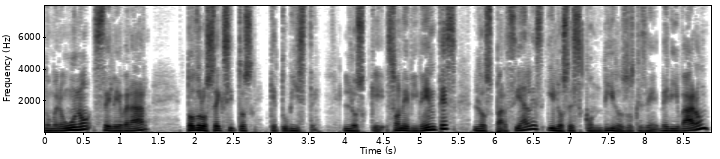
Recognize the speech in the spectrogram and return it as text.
Número uno, celebrar todos los éxitos que tuviste los que son evidentes, los parciales y los escondidos, los que se derivaron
